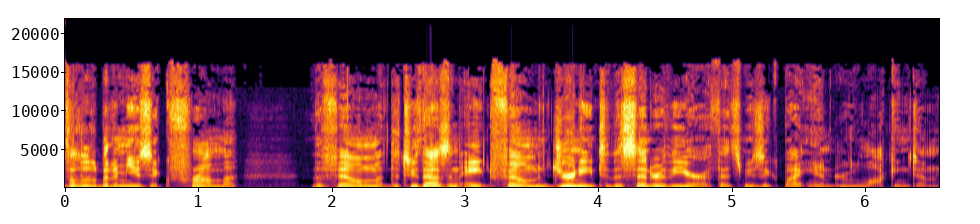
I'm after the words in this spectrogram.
With a little bit of music from the film, the 2008 film Journey to the Center of the Earth. That's music by Andrew Lockington.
